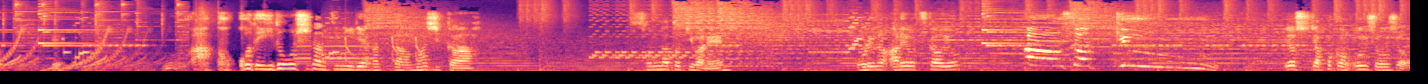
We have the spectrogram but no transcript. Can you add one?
う、こえ？うわここで移動手段手に入れやがった。マジか。そんな時はね、俺のあれを使うよ。あー、サッキューよし、じゃあポコン、うんしょうんしょ。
